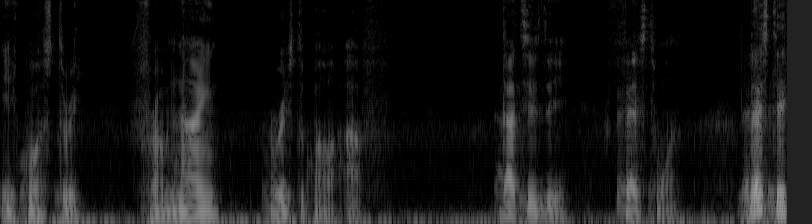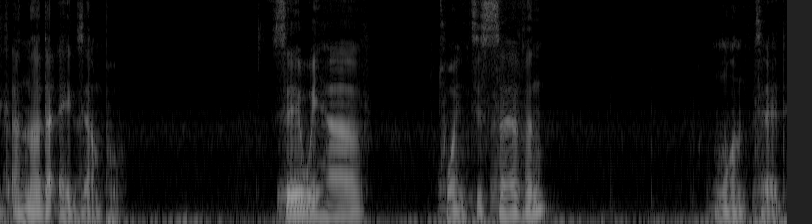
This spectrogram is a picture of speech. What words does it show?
equals 3 from 9 raised to power half. That is the first one. Let's take another example. Say we have 27 one third.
